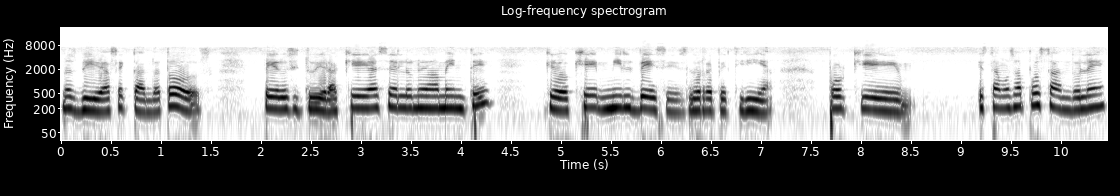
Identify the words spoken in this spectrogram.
nos vive afectando a todos. pero si tuviera que hacerlo nuevamente, creo que mil veces lo repetiría, porque estamos apostándole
